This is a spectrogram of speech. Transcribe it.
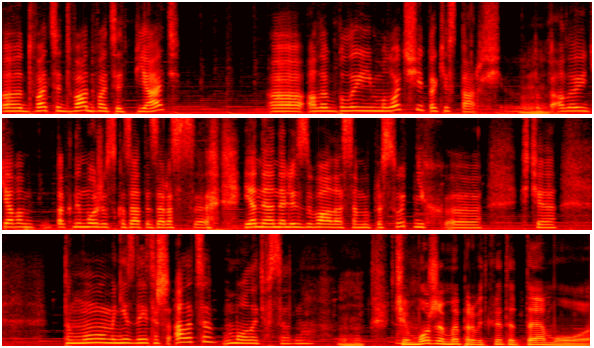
е, 22-25. Е, але були і молодші, так і старші. Мгм. Тобто, але я вам так не можу сказати зараз. е, Я не аналізувала саме присутніх е, ще. Тому мені здається, що але це молодь все одно. Угу. Чи можемо ми привідкрити тему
